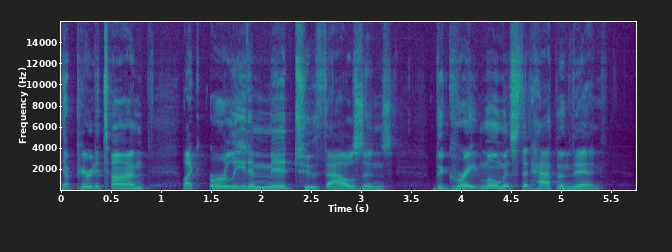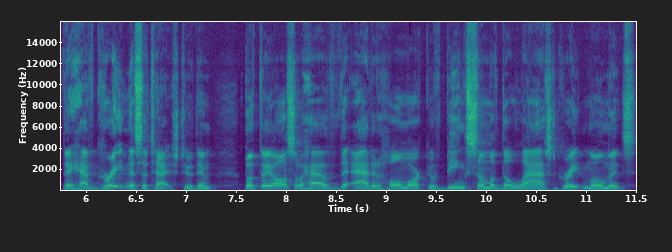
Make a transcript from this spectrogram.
that period of time, like early to mid 2000s, the great moments that happened then. They have greatness attached to them, but they also have the added hallmark of being some of the last great moments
